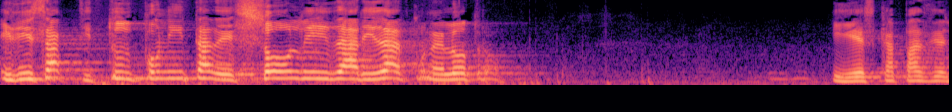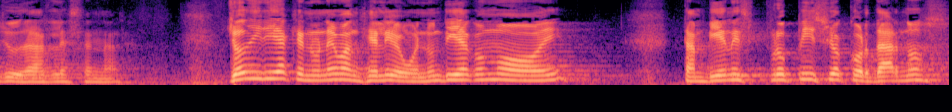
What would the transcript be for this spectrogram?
en esa actitud bonita de solidaridad con el otro. Y es capaz de ayudarle a sanar. Yo diría que en un evangelio o en un día como hoy, también es propicio acordarnos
